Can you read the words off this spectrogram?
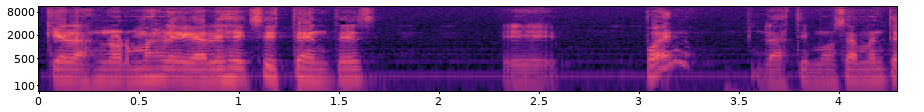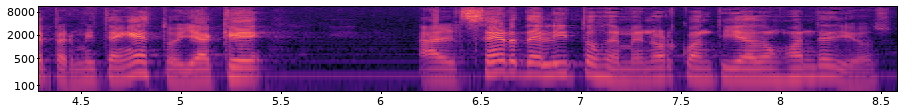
que las normas legales existentes, eh, bueno, lastimosamente permiten esto, ya que al ser delitos de menor cuantía, don Juan de Dios,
